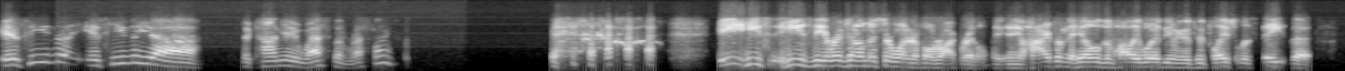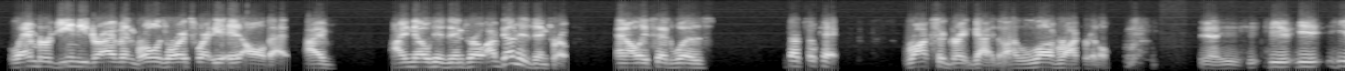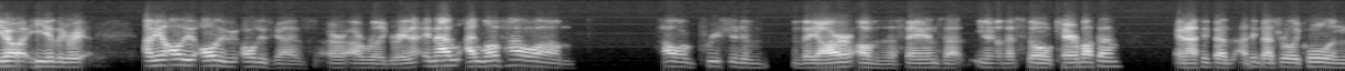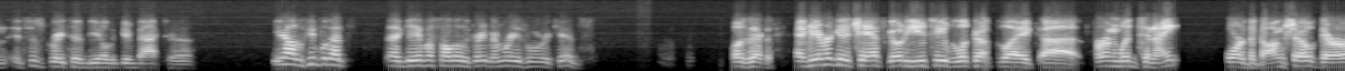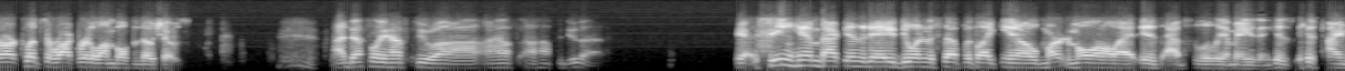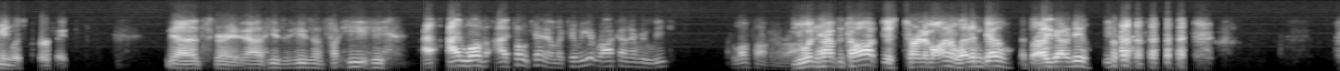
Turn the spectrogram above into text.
Is he the is he the uh, the Kanye West of wrestling? he he's he's the original Mr. Wonderful Rock Riddle. You know, high from the hills of Hollywood. Mean, it's a palatial estate, the Lamborghini driving, Rolls Royce it, all that. I've I know his intro. I've done his intro, and all he said was, "That's okay." Rock's a great guy, though. I love Rock Riddle. Yeah, he he he, he you know he is a great. I mean, all these all these all these guys are, are really great, and I I love how um how appreciative they are of the fans that you know that still care about them, and I think that I think that's really cool, and it's just great to be able to give back to, you know, the people that that gave us all those great memories when we were kids. Well, exactly. If you ever get a chance, go to YouTube, look up like uh, Fernwood Tonight or The Gong Show. There are clips of Rock Riddle on both of those shows. I definitely have to. Uh, I have. I have to do that. Yeah, seeing him back in the day doing the stuff with like you know Martin Mull and all that is absolutely amazing. His his timing was perfect. Yeah, that's great. Uh, he's he's a he he. I, I love. I told Kenny, I'm like, can we get Rock on every week? I love talking to Rock. You wouldn't have to talk. Just turn him on and let him go. That's all you got to do.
